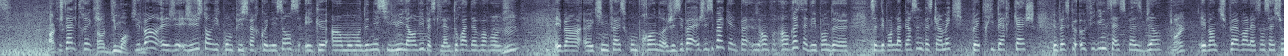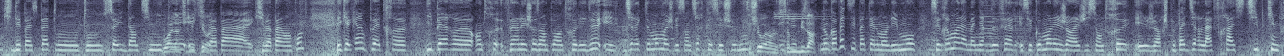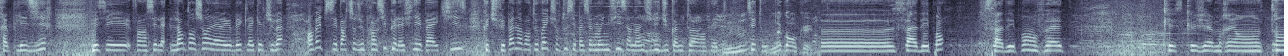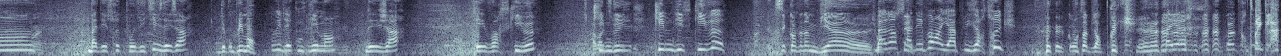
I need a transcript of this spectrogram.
Ah, C'est tu- ça le truc. Alors dis-moi. J'ai pas, j'ai j'ai juste envie qu'on puisse faire connaissance et qu'à un moment donné, si lui il a envie, parce qu'il a le droit d'avoir envie, et ben euh, qu'il me fasse comprendre. Je sais pas, je sais pas quel. pa- En, en vrai, ça dépend de, ça dépend de la personne parce qu'un mec peut être hyper cash, mais parce qu'au feeling ça se passe bien, Ouais. et ben tu peux avoir la sensation qu'il dépasse pas ton, ton seuil d'intimité Ouais, et qui ouais. va pas, qui va pas à l'encontre. Et quelqu'un peut être euh, hyper euh, entre, faire les choses un peu entre les deux et directement moi je vais sentir que c'est chelou. C'est chaud, hein, Et c'est que- bizarre. Donc en fait c'est pas tellement les mots, c'est vraiment la manière de faire et c'est comment les gens agissent entre eux et genre je peux pas dire la phrase type qui me ferait plaisir, mais c'est enfin c'est l'intention avec laquelle tu vas. En fait c'est partir du principe que la fille est pas acquise, que tu fais pas n'importe quoi et que surtout c'est pas seulement une fille, c'est un individu comme toi en fait. Mhm. C'est tout. D'accord, ok. Euh, ça dépend. Ça dépend en fait. Qu'est-ce que j'aimerais entendre? Ouais. Bah des trucs positifs déjà. Des compliments. Oui, des compliments déjà. Et voir ce qu'il veut. Ah Qu'il bah, me, tu dise, qu'il me dise ce qu'il veut. C'est quand un homme vient. euh, Bah non, ça dépend, il y a plusieurs trucs. Comment ça, plusieurs trucs Bah, y a- Quoi, plusieurs trucs là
